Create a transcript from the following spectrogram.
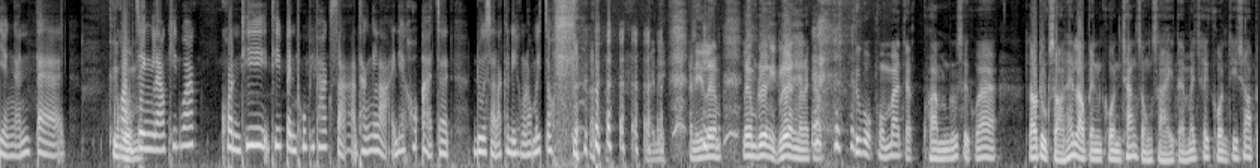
อย่างนั้นแต่คือควาผมมจริงแล้วคิดว่าคนที่ที่เป็นผู้พิพากษาทั้งหลายเนี่ยเขาอาจจะดูสารคดีของเราไม่จบ อันนี้อันนี้เริ่มเริ่มเรื่องอีกเรื่องแล้วนะครับ คือผมผมมาจากความรู้สึกว่าเราถูกสอนให้เราเป็นคนช่างสงสัย แต่ไม่ใช่คนที่ชอบไป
